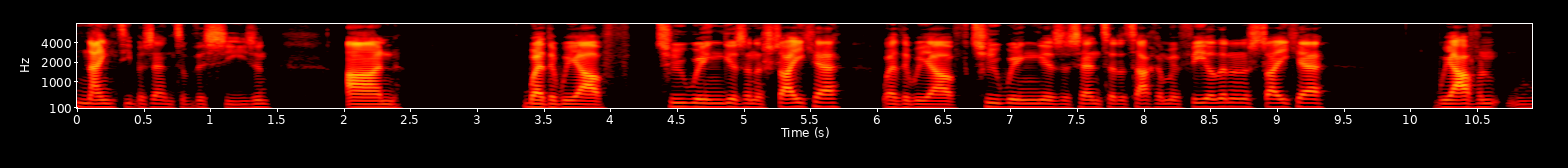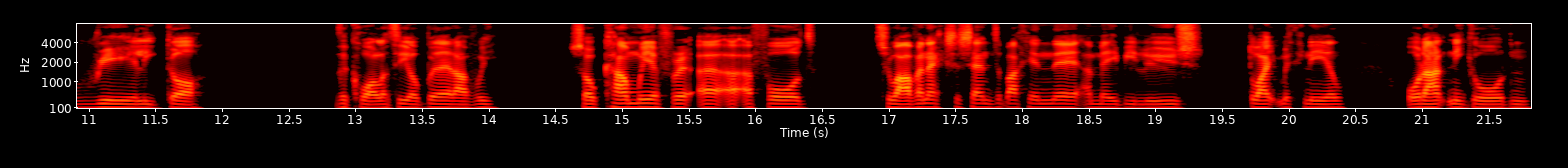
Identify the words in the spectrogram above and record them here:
90% of this season. And whether we have two wingers and a striker, whether we have two wingers, a centre attacker, midfielder, and a striker, we haven't really got the quality up there, have we? So can we afford, uh, afford to have an extra centre back in there and maybe lose Dwight McNeil or Anthony Gordon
